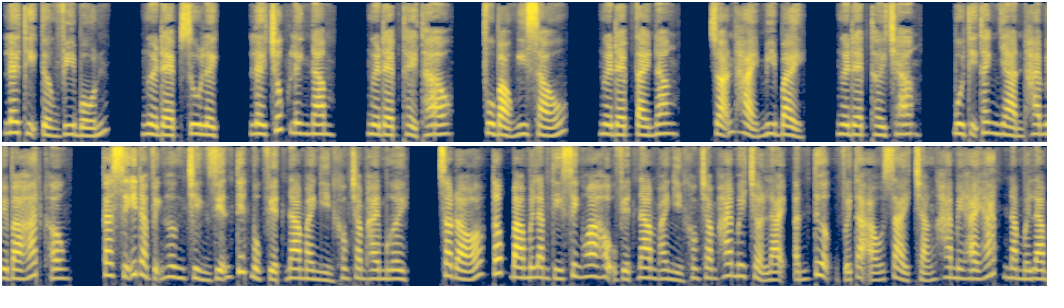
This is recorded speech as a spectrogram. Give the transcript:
Lê Thị Tường Vi 4, người đẹp du lịch, Lê Trúc Linh 5, người đẹp thể thao, Phù Bảo Nghi 6, người đẹp tài năng, Doãn Hải Mi 7, người đẹp thời trang, Bùi Thị Thanh Nhàn 23H0, ca sĩ Đàm Vĩnh Hưng trình diễn tiết mục Việt Nam 2020. Sau đó, top 35 thí sinh Hoa hậu Việt Nam 2020 trở lại ấn tượng với tà áo dài trắng 22H55.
